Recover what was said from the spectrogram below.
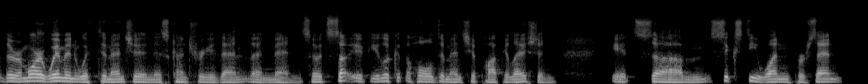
there are more women with dementia in this country than than men. So it's if you look at the whole dementia population, it's um, 61%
